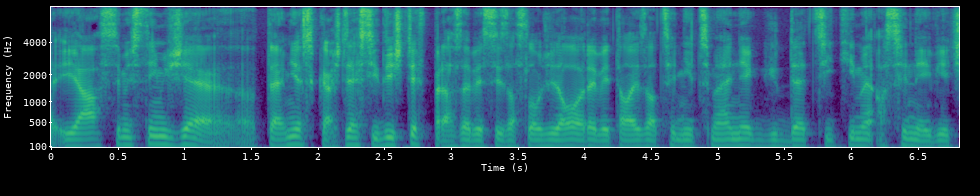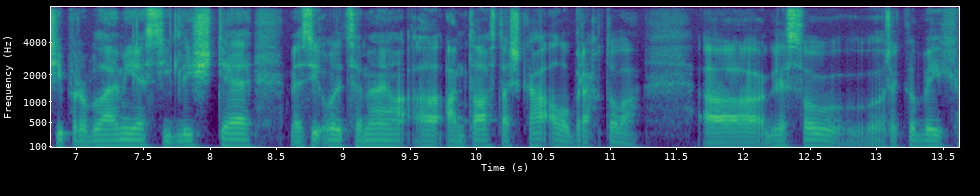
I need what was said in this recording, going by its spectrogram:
Já si myslím, že téměř každé sídliště v Praze by si zasloužilo revitalizaci, nicméně kde cítíme asi největší problém je sídliště mezi ulicemi Antala Staška a Lobrachtova kde jsou, řekl bych,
